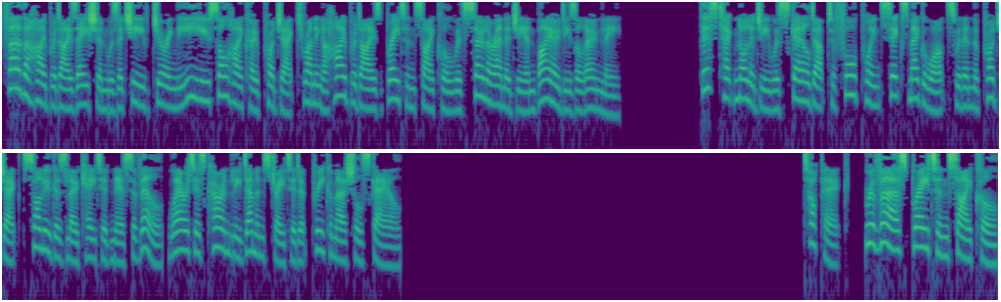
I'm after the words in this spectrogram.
Further hybridization was achieved during the EU Solhyco project running a hybridized Brayton cycle with solar energy and biodiesel only. This technology was scaled up to 4.6 MW within the project Solugas located near Seville, where it is currently demonstrated at pre-commercial scale. Topic: Reverse Brayton cycle.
